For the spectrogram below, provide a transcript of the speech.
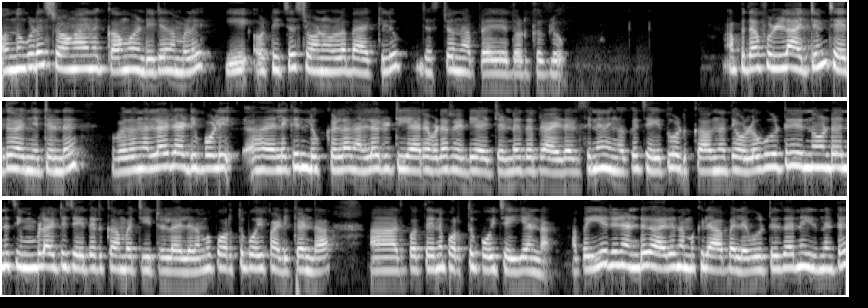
ഒന്നും കൂടെ സ്ട്രോങ് ആയി നിൽക്കാൻ വേണ്ടിയിട്ട് നമ്മൾ ഈ ഒട്ടിച്ച സ്റ്റോണുകളുടെ ബാക്കിലും ജസ്റ്റ് ഒന്ന് അപ്ലൈ ചെയ്ത് കൊടുക്കുക ഗ്ലൂ അപ്പോൾ ഇതാ ഫുള്ളായിട്ടും ചെയ്ത് കഴിഞ്ഞിട്ടുണ്ട്. അപ്പോൾ ഇത് നല്ലൊരു അടിപൊളി എലഗൻ ലുക്കുള്ള നല്ലൊരു ടിയാർ ഇവിടെ റെഡി ആയിട്ടുണ്ട്. ഇത് ബ്രൈഡൽസിന് നിങ്ങൾക്ക് ചെയ്തു കൊടുക്കാവുന്നതേ ഉള്ളൂ. വീട്ടിൽ ഇരുന്നുകൊണ്ട് തന്നെ സിമ്പിളായിട്ട് ചെയ്തെടുക്കാൻ പറ്റിയിട്ടുള്ളതല്ലേ? നമ്മൾ പുറത്ത് പോയി പഠിക്കണ്ട. അതുപോലെ തന്നെ പുറത്ത് പോയി ചെയ്യണ്ട. അപ്പോൾ ഈ ഒരു രണ്ട് കാര്യം നമുക്ക് ലാഭമല്ലേ? വീട്ടിൽ തന്നെ ഇരുന്നിട്ട്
